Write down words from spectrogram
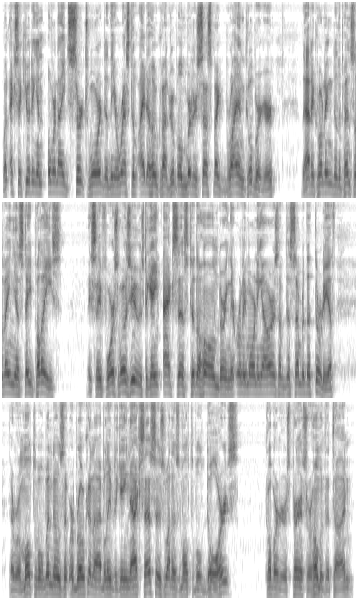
when executing an overnight search warrant in the arrest of Idaho quadruple murder suspect Brian Kohberger. That, according to the Pennsylvania State Police. They say force was used to gain access to the home during the early morning hours of December the 30th. There were multiple windows that were broken, I believe, to gain access, as well as multiple doors. Kohberger's parents were home at the time.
